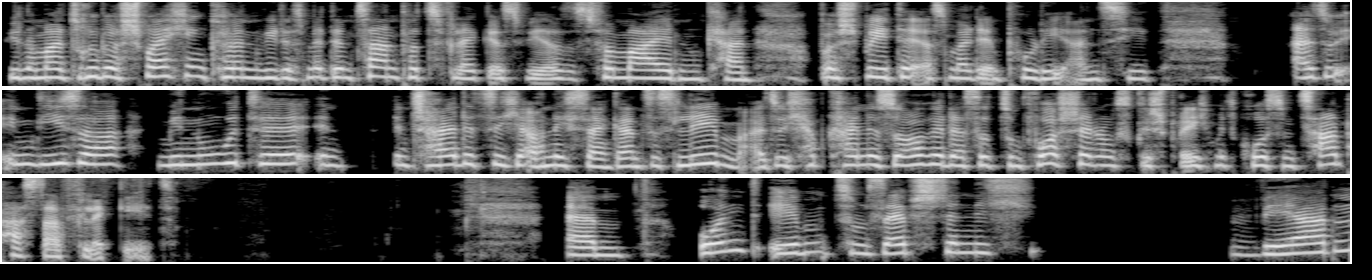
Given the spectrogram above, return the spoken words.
wir nochmal drüber sprechen können, wie das mit dem Zahnputzfleck ist, wie er das vermeiden kann, ob er später erstmal den Pulli anzieht. Also in dieser Minute in, entscheidet sich auch nicht sein ganzes Leben. Also ich habe keine Sorge, dass er zum Vorstellungsgespräch mit großem Zahnpastafleck geht. Ähm, und eben zum selbstständig werden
